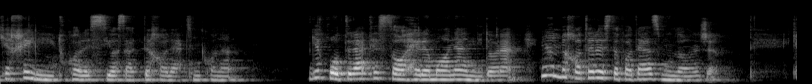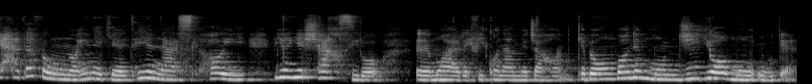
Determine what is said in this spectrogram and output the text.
که خیلی تو کار سیاست دخالت می‌کنن. یه قدرت ساهر مانندی دارن. این هم به خاطر استفاده از مولانژه. که هدف اونا اینه که طی نسلهایی بیان یه شخصی رو معرفی کنن به جهان که به عنوان منجی یا موعوده.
